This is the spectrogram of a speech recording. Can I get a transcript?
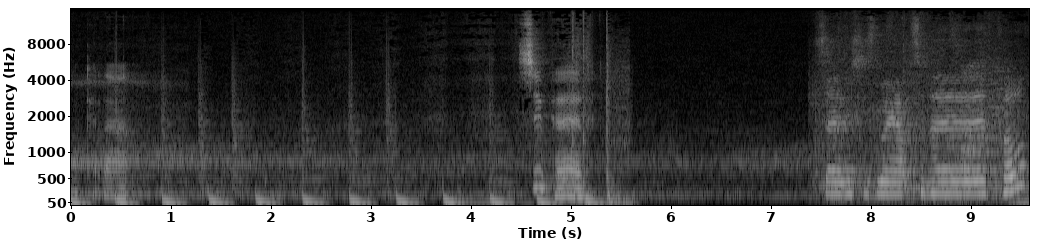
Look at that. Superb. So this is the way out to the pool?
